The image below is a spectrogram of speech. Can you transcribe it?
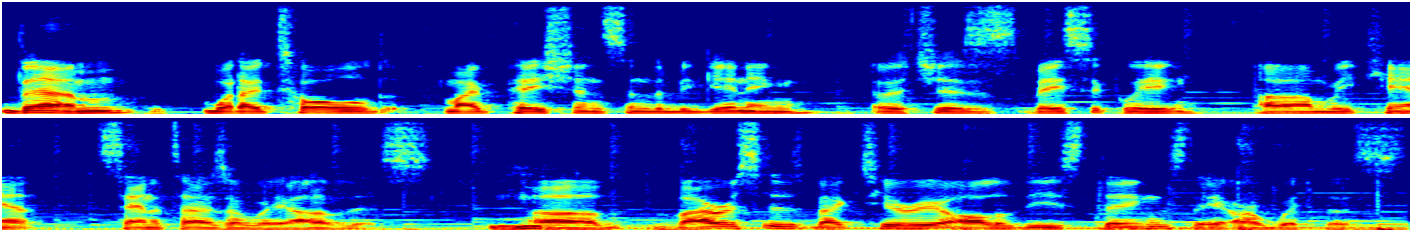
them what I told my patients in the beginning, which is basically um, we can't sanitize our way out of this. Uh, viruses, bacteria, all of these things, they are with us.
